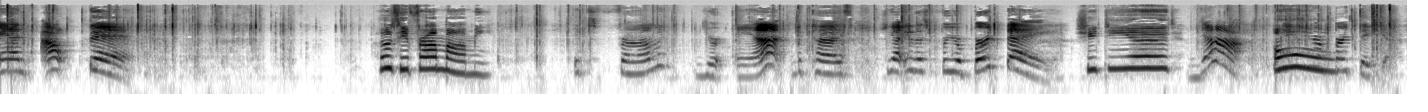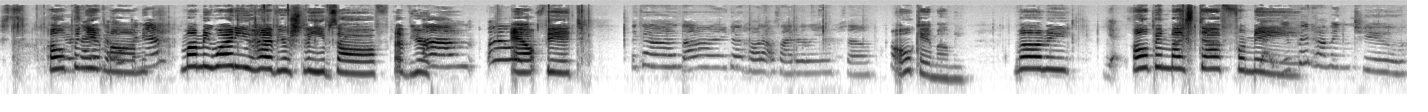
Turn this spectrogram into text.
and outfit. Who's it from, Mommy? It's from your aunt because she got you this for your birthday. She did. Yeah, Oh, your birthday gifts. open it, to open Mommy. Mommy, why do you have your sleeves off of your Um, well, outfit? because I got hot outside earlier, so Okay, Mommy. Mommy, yes. open my stuff for Yeah, me. you've been having to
